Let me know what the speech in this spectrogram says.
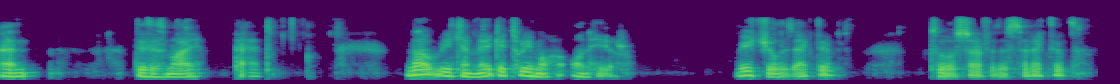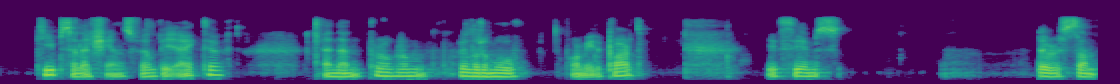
and this is my path now we can make a trim on here. Virtual is active to surface is selected. Keep selections will be active. And then program will remove for me the part. It seems there are some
